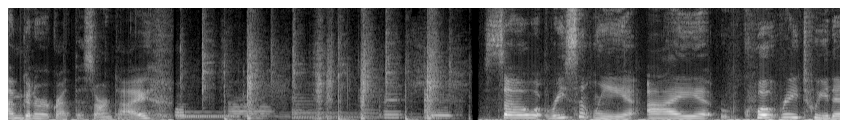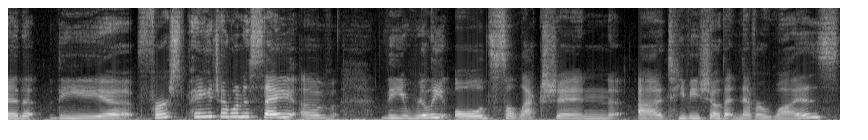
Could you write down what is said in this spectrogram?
I'm gonna regret this, aren't I? So recently, I quote retweeted the first page, I want to say, of the really old selection uh, TV show that never was.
